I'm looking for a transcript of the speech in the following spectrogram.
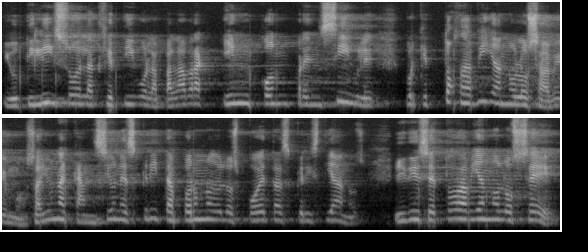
y utilizo el adjetivo, la palabra incomprensible, porque todavía no lo sabemos. Hay una canción escrita por uno de los poetas cristianos y dice, todavía no lo sé,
